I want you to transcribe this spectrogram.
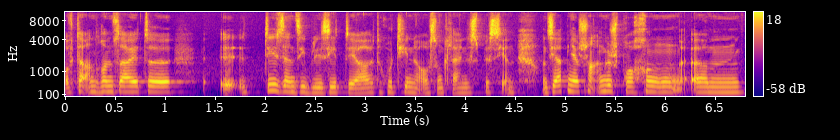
Auf der anderen Seite äh, desensibilisiert ja Routine auch so ein kleines bisschen. Und Sie hatten ja schon angesprochen, ähm,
